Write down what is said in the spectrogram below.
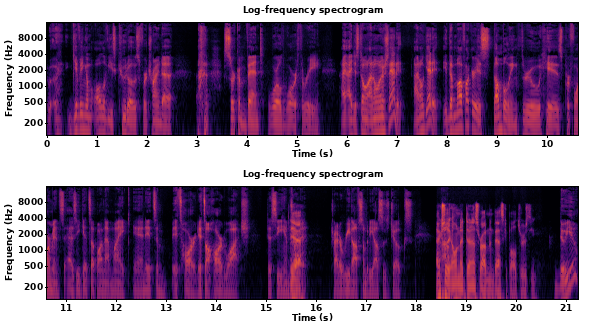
giving him all of these kudos for trying to circumvent World War Three. I, I just don't. I don't understand it. I don't get it. The motherfucker is stumbling through his performance as he gets up on that mic, and it's it's hard. It's a hard watch to see him try Yeah. to try to read off somebody else's jokes. I actually Um, own a Dennis Rodman basketball jersey. Do you?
